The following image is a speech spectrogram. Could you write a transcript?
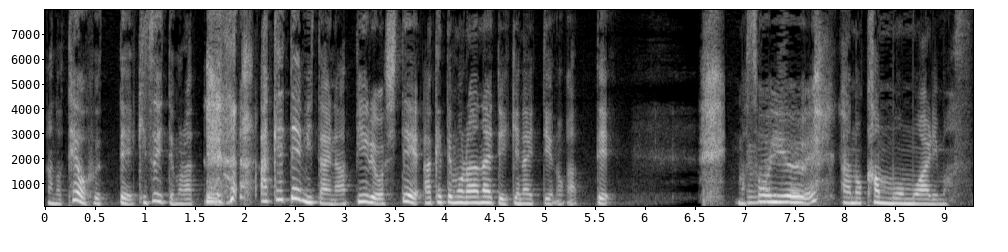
あの手を振って気づいてもらって、開けてみたいなアピールをして開けてもらわないといけないっていうのがあって、まあそういうあの関門もあります。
